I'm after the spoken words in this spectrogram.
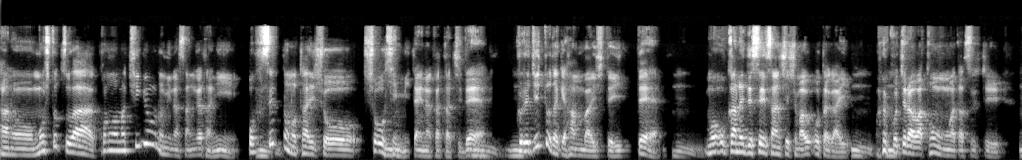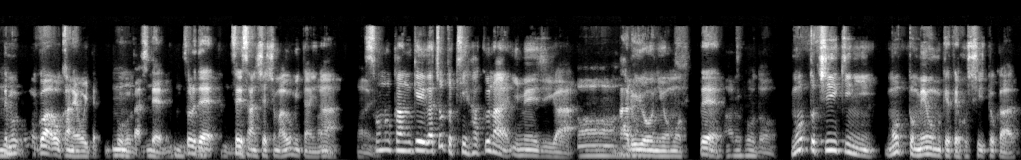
あの、もう一つは、このまま企業の皆さん方に、オフセットの対象商品みたいな形で、クレジットだけ販売していって、もうお金で生産してしまう、お互い。こちらはトーンを渡すし、で、向こうはお金を置いて、を出して、それで生産してしまうみたいな、その関係がちょっと希薄なイメージがあるように思って、なるほど。もっと地域にもっと目を向けてほしいとか、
